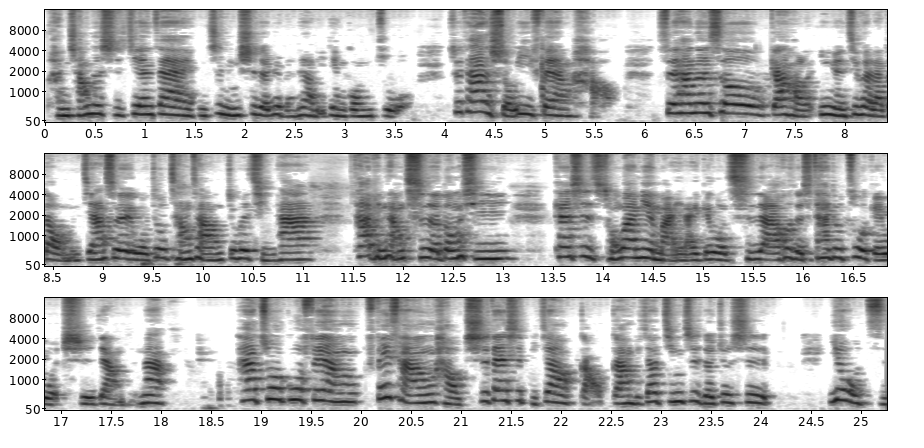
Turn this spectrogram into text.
很长的时间在胡志明市的日本料理店工作，所以她的手艺非常好。所以她那时候刚好因缘机会来到我们家，所以我就常常就会请她，她平常吃的东西。看是从外面买来给我吃啊，或者是他就做给我吃这样子。那他做过非常非常好吃，但是比较搞刚、比较精致的，就是柚子，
